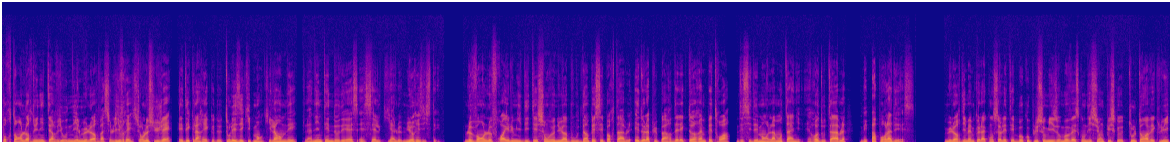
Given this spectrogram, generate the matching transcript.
Pourtant, lors d'une interview, Neil Muller va se livrer sur le sujet et déclarer que de tous les équipements qu'il a emmenés, la Nintendo DS est celle qui a le mieux résisté. Le vent, le froid et l'humidité sont venus à bout d'un PC portable et de la plupart des lecteurs MP3. Décidément, la montagne est redoutable, mais pas pour la DS. Muller dit même que la console était beaucoup plus soumise aux mauvaises conditions puisque tout le temps avec lui,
